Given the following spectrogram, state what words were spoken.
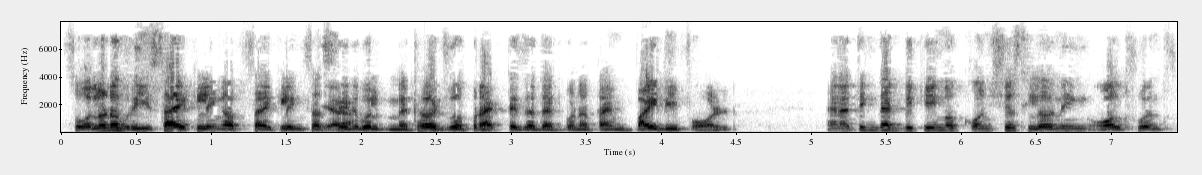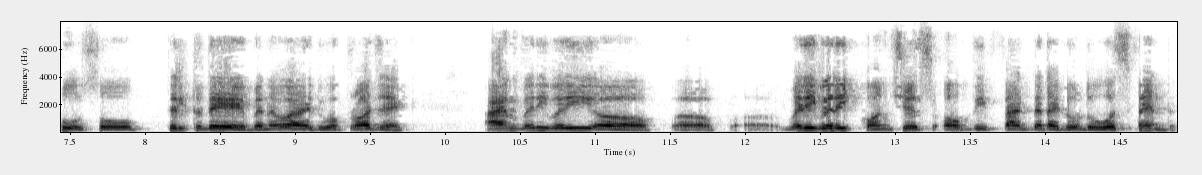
So a lot of recycling, upcycling, sustainable methods were practiced at that point of time by default. And I think that became a conscious learning all through and through. So till today, whenever I do a project, I am very, very, uh, uh, very, very conscious of the fact that I don't overspend.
